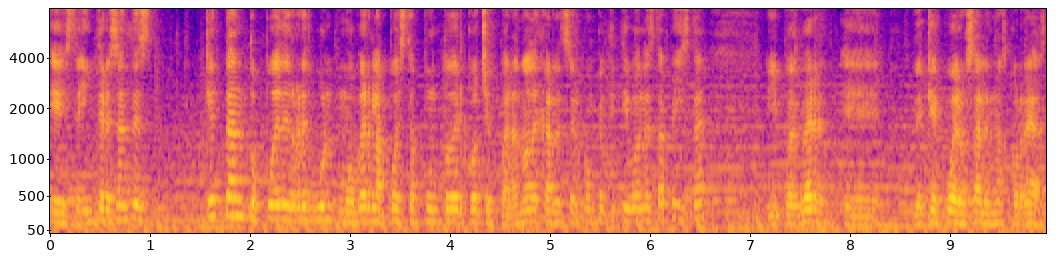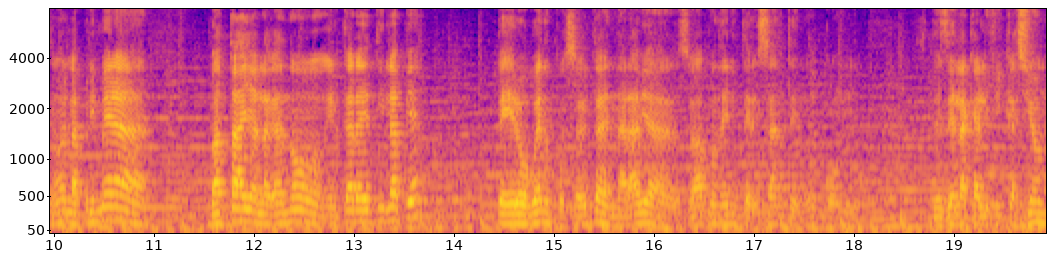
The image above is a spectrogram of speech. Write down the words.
este, interesante es qué tanto puede Red Bull mover la puesta a punto del coche para no dejar de ser competitivo en esta pista. Y pues ver eh, de qué cuero salen más correas. ¿no? La primera batalla la ganó el cara de Tilapia. Pero bueno, pues ahorita en Arabia se va a poner interesante, ¿no? Con, desde la calificación,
